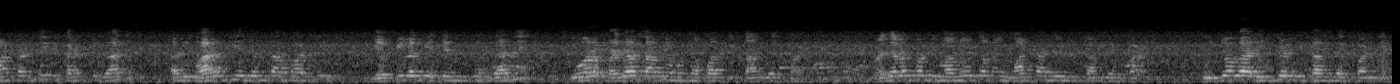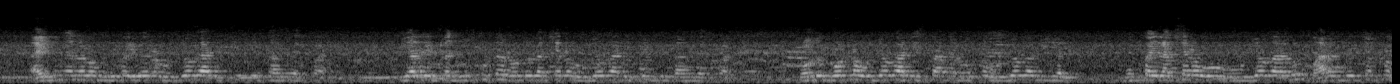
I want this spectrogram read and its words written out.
మాట్లాడితే ఇది కరెక్ట్ కాదు. అది భారతీయ జనతా పార్టీ ఎంపీలకే చెందుతుంది కానీ ఇవాళ ప్రజాస్వామ్యం ఉన్న పార్టీ కాంగ్రెస్ పార్టీ. ప్రజలతో మమేకమై మాట్లాడేది కాంగ్రెస్ పార్టీ. ఉద్యోగాలు ఇచ్చేది కాంగ్రెస్ పార్టీ. ఐదు నెలలో ముప్పై వేల ఉద్యోగాలు ఇచ్చేది కాంగ్రెస్ పార్టీ. ఇవాళ ఇట్లా చూసుకుంటే రెండు లక్షల ఉద్యోగాలు ఇచ్చేది కాంగ్రెస్ పార్టీ. రెండు కోట్ల ఉద్యోగాలు ఇస్తామని ఒక్క ఉద్యోగం ఇవ్వాలి ముప్పై లక్షల ఉద్యోగాలు భారతదేశంలో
